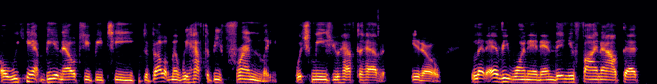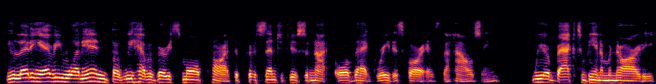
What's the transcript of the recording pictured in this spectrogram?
Oh we can't be an lgbt development. We have to be friendly which means you have to have you know let everyone in and then you find out that you're letting everyone in but we have a very small part the percentages are not all that great as far as the housing we are back to being a minority.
